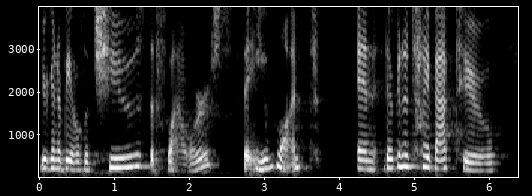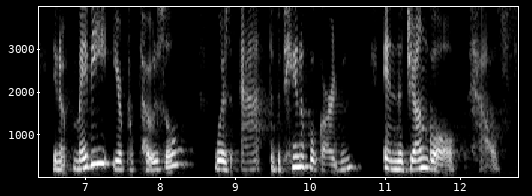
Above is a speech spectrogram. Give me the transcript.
You're going to be able to choose the flowers that you want, and they're going to tie back to, you know, maybe your proposal was at the botanical garden in the jungle house,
